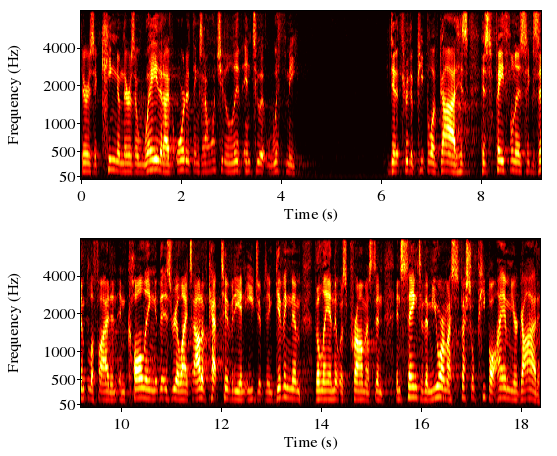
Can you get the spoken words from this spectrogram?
There is a kingdom, there is a way that I've ordered things, and I want you to live into it with me. He did it through the people of God. His, his faithfulness exemplified in, in calling the Israelites out of captivity in Egypt and giving them the land that was promised and, and saying to them, You are my special people. I am your God.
